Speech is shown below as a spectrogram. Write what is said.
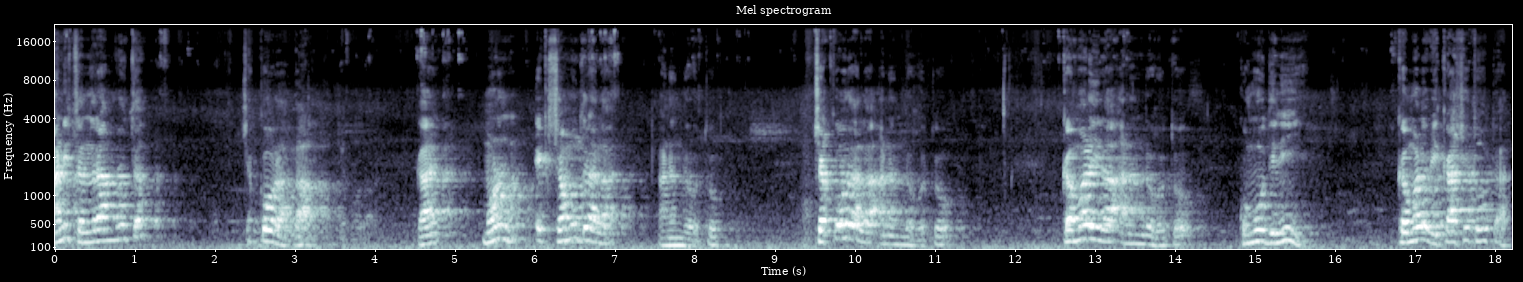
आणि चंद्रामृत चकोराला. काय? म्हणून एक समुद्राला आनंद होतो. चकोराला आनंद होतो. कमळीला आनंद होतो. कुमुदिनी कमळ विकासित होतात.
